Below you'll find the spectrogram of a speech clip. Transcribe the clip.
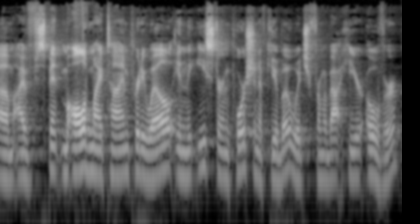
Um, I've spent all of my time pretty well in the eastern portion of Cuba, which from about here over.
